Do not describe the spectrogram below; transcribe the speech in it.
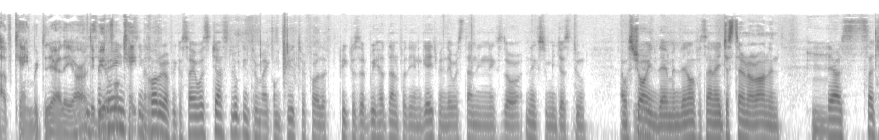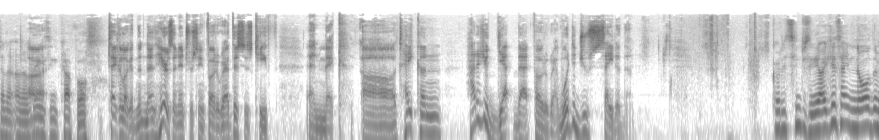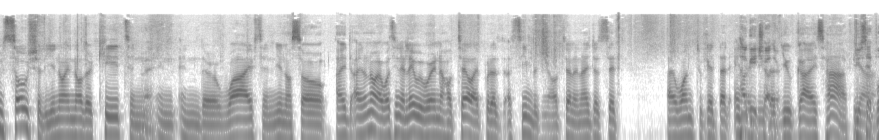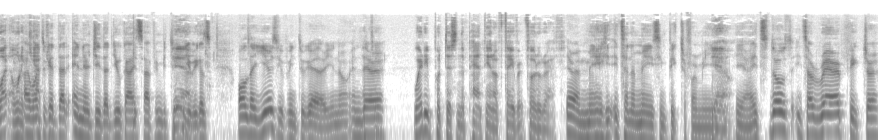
of Cambridge. There they are, the It's a beautiful Kate Middleton. photograph because I was just looking through my computer for the pictures that we had done for the engagement. They were standing next door, next to me, just to. I was showing them, and then all of a sudden I just turned around and they are such an, an right. amazing couple. Take a look at. And then here's an interesting photograph. This is Keith and Mick uh, taken. How did you get that photograph? What did you say to them? God, it's interesting. I guess I know them socially. You know, I know their kids and, Right. and, and their wives, and you know. So I, I don't know. I was in LA. We were in a hotel. I put a, a seamless in a hotel, and I just said, I want to get that energy each other. that you guys have. You said what? I wanna I want to get that energy that you guys have in between Yeah. you because all the years you've been together, you know, and they're Where do you put this in the pantheon of favorite photographs? they're amazing. It's an amazing picture for me. Yeah. yeah. It's those. It's a rare picture.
